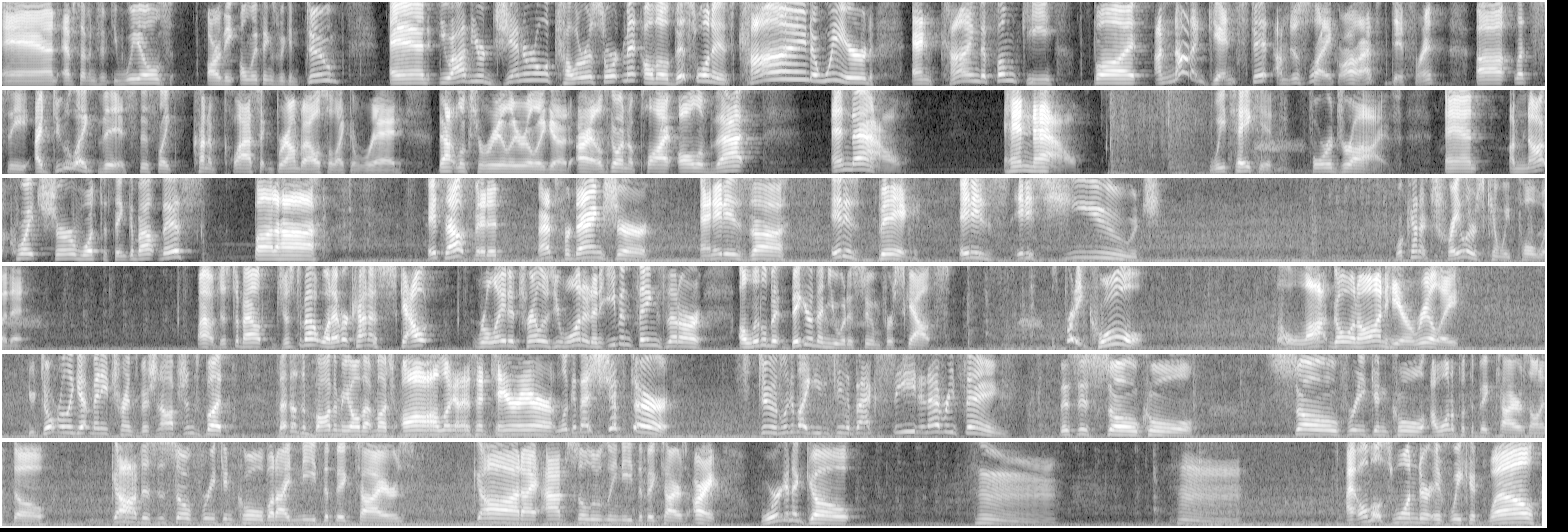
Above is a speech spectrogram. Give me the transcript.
and F750 wheels are the only things we can do. And you have your general color assortment, although this one is kind of weird and kind of funky, but I'm not against it. I'm just like, wow, that's different. Uh, let's see. I do like this, this like kind of classic brown, but I also like the red. That looks really, really good. All right, let's go ahead and apply all of that. And now, and now, we take it for a drive. And I'm not quite sure what to think about this, but, uh, it's outfitted. That's for dang sure. And it is, uh, it is big. It is, it is huge. What kind of trailers can we pull with it? Wow, just about, just about whatever kind of scout related trailers you wanted, and even things that are a little bit bigger than you would assume for scouts. It's pretty cool a lot going on here, really. You don't really get many transmission options, but that doesn't bother me all that much. Oh, look at this interior. Look at that shifter. Dude, look at like you can see the back seat and everything. This is so cool. So freaking cool. I want to put the big tires on it though. God, this is so freaking cool, but I need the big tires. God, I absolutely need the big tires. All right, We're going to go... Hmm. Hmm. I almost wonder if we could... Well,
